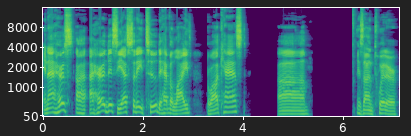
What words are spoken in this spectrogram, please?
And I heard uh, I heard this yesterday too. They have a live broadcast. Um, is on Twitter.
